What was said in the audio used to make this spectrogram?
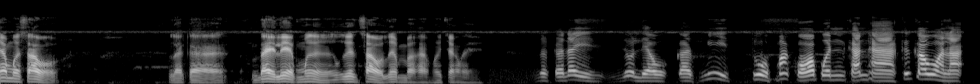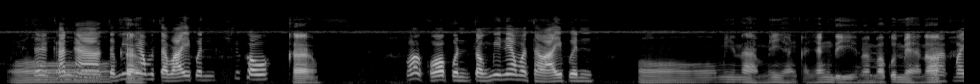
ยามมื้อเช้าแล้วก็ได้เลขมื้ออื่นเช้าเริ่มบ่ครับเฮ็ดจังไดแล้วก็ได้รวดเร็วก็มีทูบมาขอเพิ่นขันหาคือเก่าหั่นล่ะอ๋อแต่ขันหาแต่มีครับแนวมาถวายเพิ่นคือเก่าครับ เพราะขอเพิ่นต้องมีแนวมาถวายเพิ่นอ๋อ มีน้ำมีหยังก็ยังดีแมันบ่คุณแม่เนาะมากไม่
